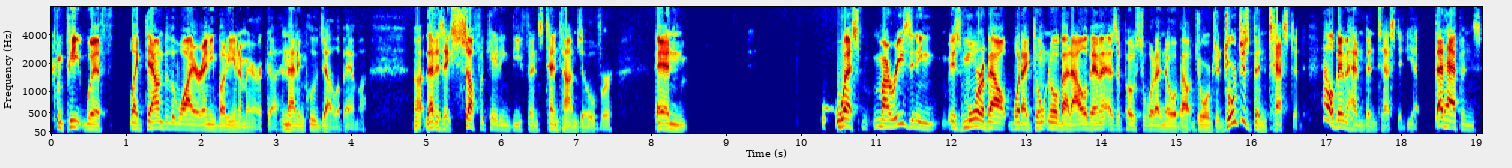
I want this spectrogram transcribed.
compete with like down to the wire anybody in America, and that includes Alabama. Uh, that is a suffocating defense ten times over, and Wes, my reasoning is more about what I don't know about Alabama as opposed to what I know about Georgia. Georgia's been tested. Alabama hadn't been tested yet. That happens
